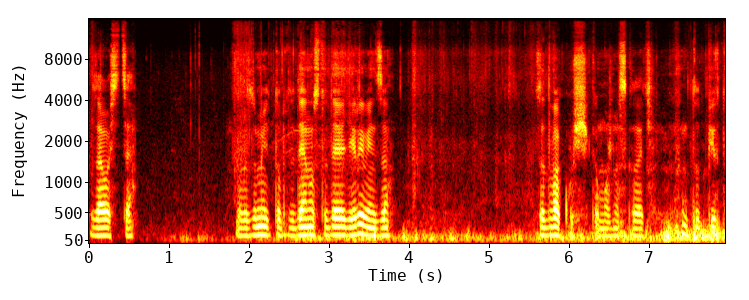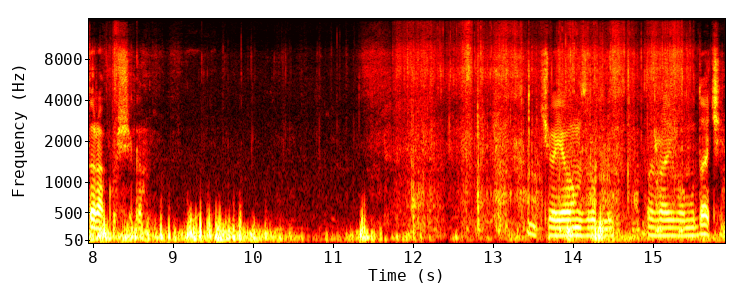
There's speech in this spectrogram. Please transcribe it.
за ось це. Розумієте, тобто 99 гривень за, за два кущика, можна сказати. Тут півтора кущика. Нічого я вам зроблю. Бажаю вам удачі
